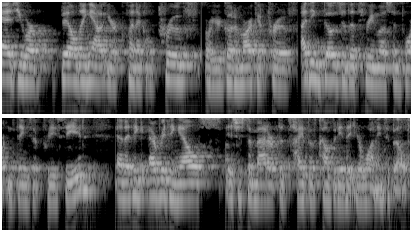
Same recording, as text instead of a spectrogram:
as you are building out your clinical proof or your go to market proof. I think those are the three most important things that precede. And I think everything else is just a matter of the type of company that you're wanting to build.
